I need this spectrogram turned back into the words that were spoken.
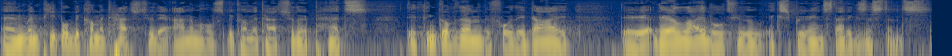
And when people become attached to their animals, become attached to their pets, they think of them before they die, they're, they're liable to experience that existence.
